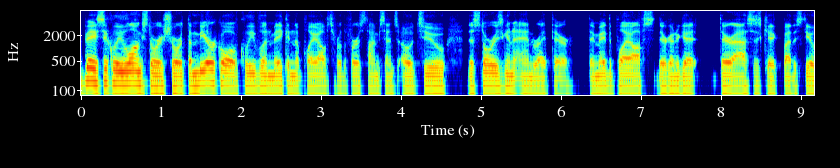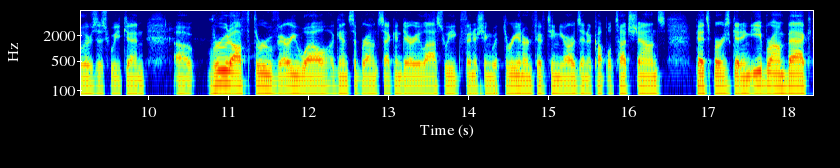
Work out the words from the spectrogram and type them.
Basically, long story short, the miracle of Cleveland making the playoffs for the first time since 02, the story's going to end right there. They made the playoffs. They're going to get their asses kicked by the Steelers this weekend. Uh, Rudolph threw very well against the Brown secondary last week, finishing with 315 yards and a couple touchdowns. Pittsburgh's getting Ebron back.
